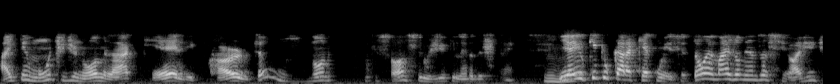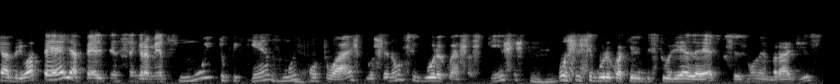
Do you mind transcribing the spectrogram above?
Aí tem um monte de nome lá, Kelly, Carl, tem uns nomes que só a cirurgia que lembra desse trem. Uhum. E aí o que, que o cara quer com isso? Então é mais ou menos assim, ó, a gente abriu a pele, a pele tem sangramentos muito pequenos, muito é. pontuais, que você não segura com essas pinças, uhum. você segura com aquele bisturi elétrico, vocês vão lembrar disso.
